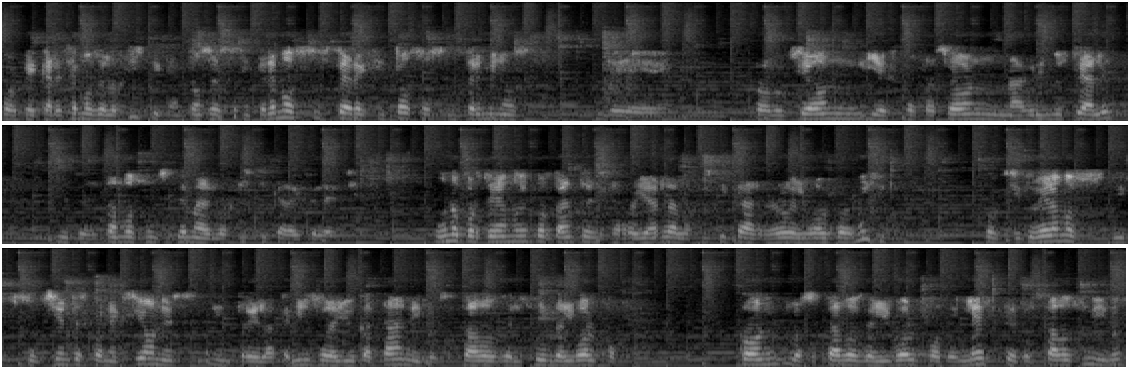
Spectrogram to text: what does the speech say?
porque carecemos de logística. Entonces, si queremos ser exitosos en términos de producción y exportación agroindustriales, necesitamos un sistema de logística de excelencia. Una oportunidad muy importante es desarrollar la logística alrededor del Golfo de México, porque si tuviéramos suficientes conexiones entre la península de Yucatán y los estados del sur del Golfo con los estados del Golfo del este de Estados Unidos,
